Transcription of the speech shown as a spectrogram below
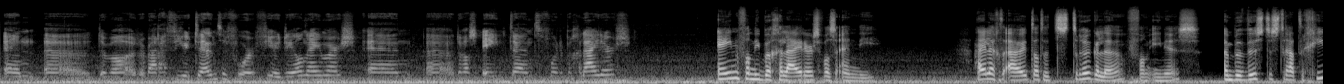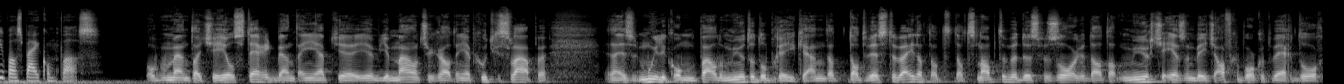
En uh, er, wa er, waren vier tenten voor vier deelnemers. En uh, er was één tent voor de begeleiders. Eén van die begeleiders was Andy. Hij legt uit dat het struggelen van Ines een bewuste strategie was bij Kompas. Op het moment dat je heel sterk bent en je hebt je, je, je maaltje gehad en je hebt goed geslapen, dan is het moeilijk om een bepaalde muur te doorbreken. En dat, dat wisten wij, dat, dat, dat snapten we. Dus we zorgden dat dat muurtje eerst een beetje afgebrokkeld werd door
